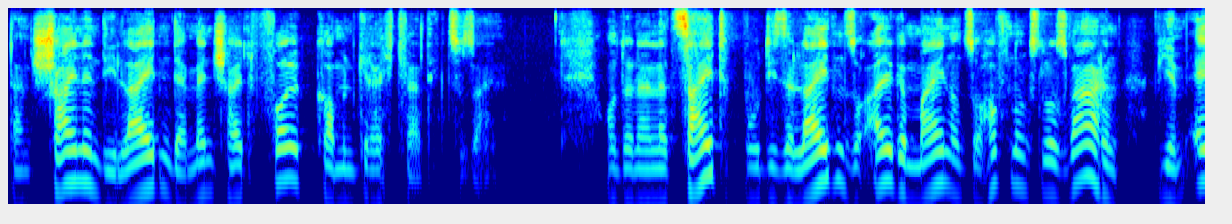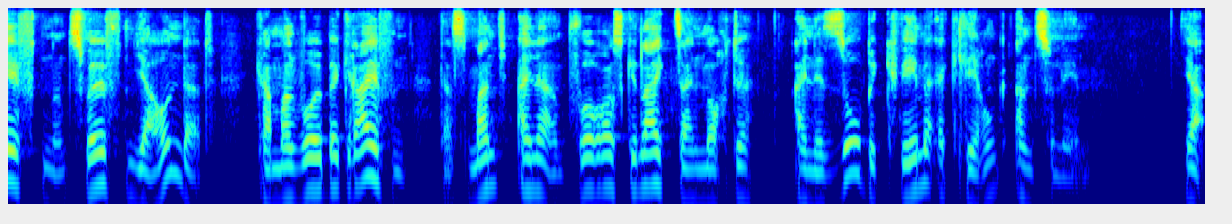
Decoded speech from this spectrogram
dann scheinen die Leiden der Menschheit vollkommen gerechtfertigt zu sein. Und in einer Zeit, wo diese Leiden so allgemein und so hoffnungslos waren wie im 11. und 12. Jahrhundert, kann man wohl begreifen, dass manch einer im Voraus geneigt sein mochte, eine so bequeme Erklärung anzunehmen. Ja,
